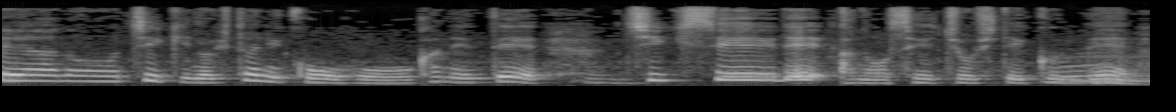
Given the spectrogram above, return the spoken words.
であの地域の人に広報を兼ねて地域性であの成長していくんで、うん。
